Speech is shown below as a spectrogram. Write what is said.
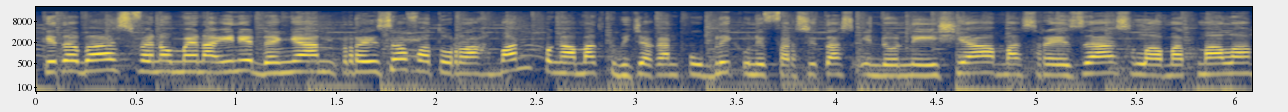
Kita bahas fenomena ini dengan Reza Fatur Rahman, pengamat kebijakan publik Universitas Indonesia. Mas Reza, selamat malam.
